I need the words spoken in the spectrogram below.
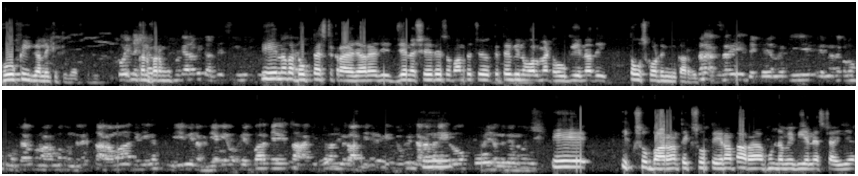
ਹੋ ਕੇ ਹੀ ਗੱਲ ਕੀਤੀ ਜਾ ਸਕਦੀ। ਕੋਈ Confirm। ਵਗੈਰਾ ਵੀ ਕਰਦੇ ਸੀ? ਇਹ ਇਹਨਾਂ ਦਾ ਡੋਪ ਟੈਸਟ ਕਰਾਇਆ ਜਾ ਰਿਹਾ ਜੀ। ਜੇ ਨਸ਼ੇ ਦੇ ਸਬੰਧ 'ਚ ਕਿਤੇ ਵੀ ਇਨਵੋਲਵਮੈਂਟ ਹੋਊਗੀ ਇਹਨਾਂ ਦੀ ਤਾਂ ਉਸ ਅਕੋਰਡਿੰਗ ਵੀ ਕਾਰਵਾਈ ਸਰ ਅਕਸਰ ਇਹ ਦੇਖਿਆ ਜਾਂਦਾ ਕਿ ਇਹਨਾਂ ਦੇ ਕੋਲੋਂ ਮੋਟਰਸਾਈਕਲ ਬਰਾਮਦ ਹੁੰਦੇ ਨੇ। ਧਾਰਾਵਾਂ ਜਿਹੜੀਆਂ ਜ਼ਮੀਨ ਨਹੀਂ ਲੱਗਦੀਆਂ ਕਿ ਉਹ ਇਸ ਵਾਰ ਇਹ ਧਾਰਾ ਕਿਸ ਤਰ੍ਹਾਂ ਦੀ ਲਗਾ ਕੇ ਜਿਹੜੇ ਕਿਉਂਕਿ ਨਗਰ ਲੋਕ ਹੋ ਜਾਂਦੇ ਨੇ ਉਹਨਾਂ ਨੂੰ। ਇਹ 112 ਤੇ 113 ਧਾਰਾ ਹੁਣ ਨਵੇਂ ਬੀਐਨਐਸ ਚ ਆਈ ਹੈ।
